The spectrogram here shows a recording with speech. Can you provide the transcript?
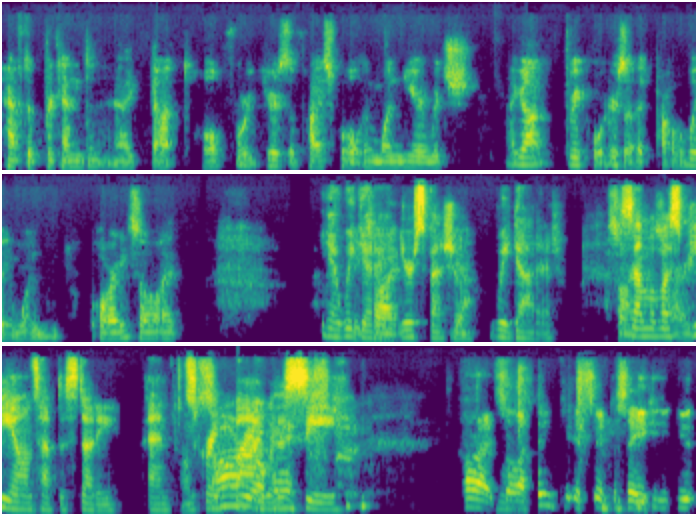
have to pretend I got all four years of high school in one year, which I got three quarters of it probably in one already. So I yeah, we get sigh. it. You're special. Yeah. We got it. sorry. Some of us peons have to study and I'm scrape sorry, by with a okay? C. All right, so I think it's safe to say you. you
